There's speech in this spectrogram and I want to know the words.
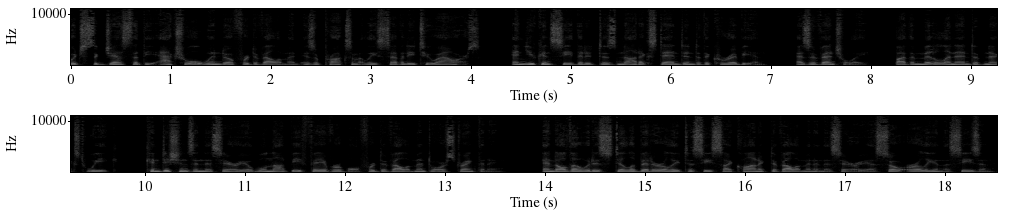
which suggests that the actual window for development is approximately 72 hours. And you can see that it does not extend into the Caribbean, as eventually, by the middle and end of next week, conditions in this area will not be favorable for development or strengthening. And although it is still a bit early to see cyclonic development in this area so early in the season,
